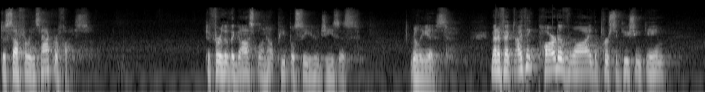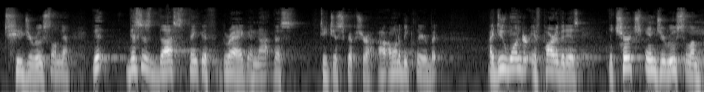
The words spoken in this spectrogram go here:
to suffer and sacrifice, to further the gospel and help people see who Jesus really is. Matter of fact, I think part of why the persecution came to Jerusalem now, this is thus thinketh Greg and not thus teaches Scripture. I, want to be clear, but I do wonder if part of it is the church in Jerusalem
